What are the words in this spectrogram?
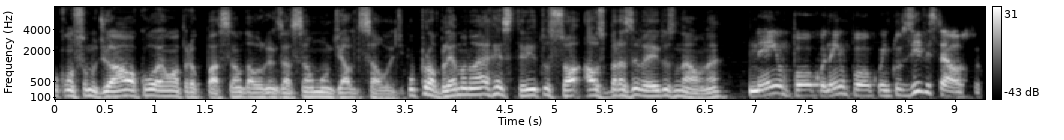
O consumo de álcool é uma preocupação da Organização Mundial de Saúde. O problema não é restrito só aos brasileiros, não, né? Nem um pouco, nem um pouco. Inclusive, Celso,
